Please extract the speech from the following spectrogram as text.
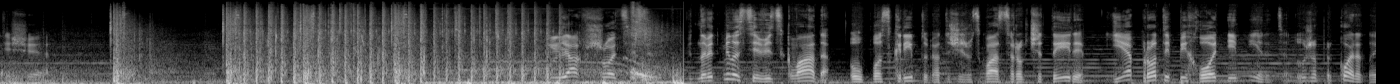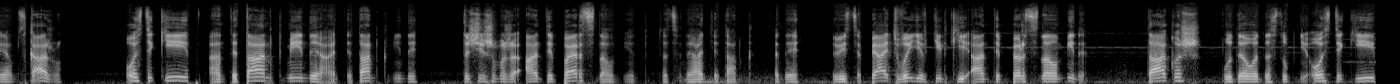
привикати ще. Як в шоці. На відмінності від сквада у постскрипту, а точніше сквад 44, є протипіхотні міни. Це дуже прикольно, я вам скажу. Ось такі антитанк міни, антитанк міни. Точніше, може, антиперсонал мін. Тобто це не антитанк. Це не. Дивіться, 5 видів тільки антиперсонал міни. Також буде доступні ось такі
